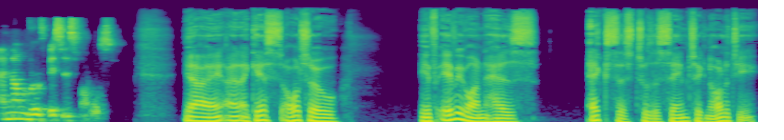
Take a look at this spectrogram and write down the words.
a number of business models. Yeah, and I guess also if everyone has access to the same technology,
